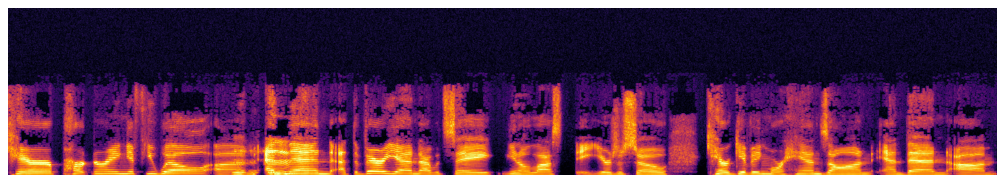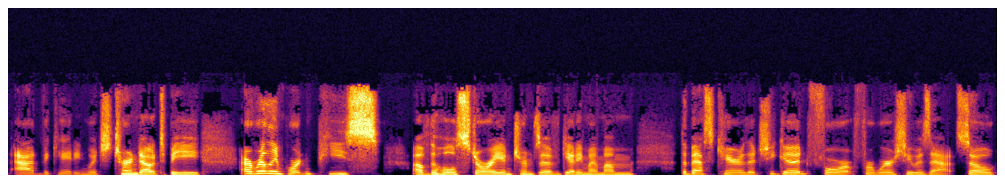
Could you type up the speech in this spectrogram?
care partnering, if you will. Um, mm-hmm. And then at the very end, I would say, you know, last eight years or so, caregiving more hands on and then um, advocating, which turned out to be a really important piece of the whole story in terms of getting my mom the best care that she could for for where she was at so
